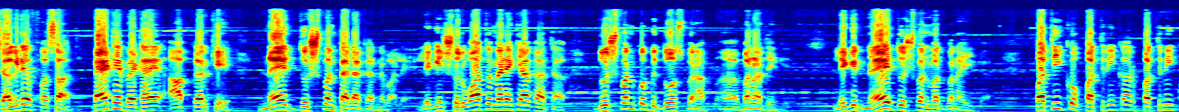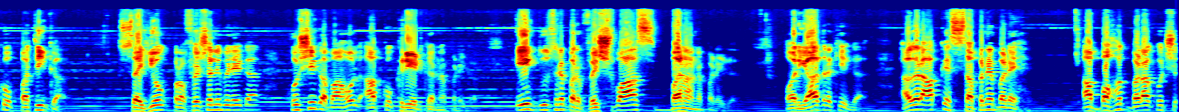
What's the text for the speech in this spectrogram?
झगड़े, फसाद बैठे बैठाए आप करके नए दुश्मन पैदा करने वाले। लेकिन शुरुआत में मैंने क्या कहा था? दुश्मन को भी दोस्त बना बना देंगे। लेकिन नए दुश्मन मत बनाइएगा। पति को पत्नी का और पत्नी को पति का सहयोग प्रोफेशनली मिलेगा। खुशी का माहौल आपको क्रिएट करना पड़ेगा। एक दूसरे पर विश्वास बनाना पड़ेगा। और याद रखिएगा अगर आपके सपने बड़े हैं, आप बहुत बड़ा कुछ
